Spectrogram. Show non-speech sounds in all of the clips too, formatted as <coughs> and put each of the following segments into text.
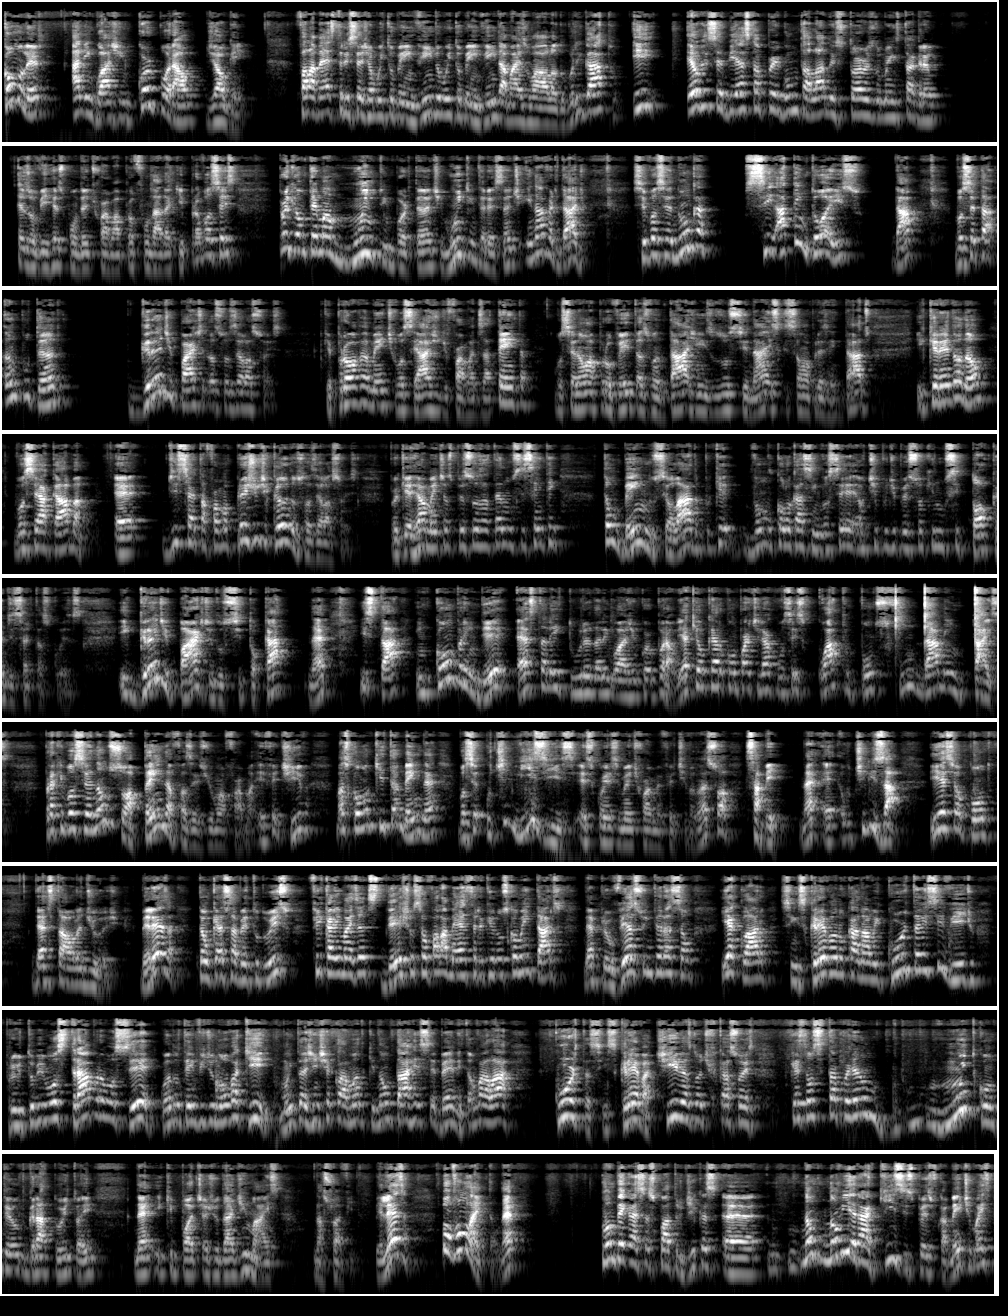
Como ler a linguagem corporal de alguém? Fala, mestre, seja muito bem-vindo, muito bem-vinda a mais uma aula do Burigato. E eu recebi esta pergunta lá no Stories do meu Instagram. Resolvi responder de forma aprofundada aqui para vocês, porque é um tema muito importante, muito interessante. E na verdade, se você nunca se atentou a isso, tá? Você está amputando grande parte das suas relações. Porque provavelmente você age de forma desatenta, você não aproveita as vantagens dos sinais que são apresentados e querendo ou não, você acaba, é, de certa forma, prejudicando suas relações. Porque realmente as pessoas até não se sentem tão bem no seu lado, porque, vamos colocar assim, você é o tipo de pessoa que não se toca de certas coisas. E grande parte do se tocar, né, está em compreender esta leitura da linguagem corporal. E aqui eu quero compartilhar com vocês quatro pontos fundamentais para que você não só aprenda a fazer isso de uma forma efetiva, mas como que também, né, você utilize esse conhecimento de forma efetiva. Não é só saber, né, é utilizar. E esse é o ponto desta aula de hoje. Beleza? Então quer saber tudo isso? Fica aí, mas antes deixa o seu Fala Mestre aqui nos comentários, né, para eu ver a sua interação. E é claro, se inscreva no canal e curta esse vídeo para o YouTube mostrar para você quando tem vídeo novo aqui. Muita gente reclamando que não está recebendo, então vai lá, curta, se inscreva, ative as notificações, porque senão você está perdendo muito conteúdo gratuito aí, né? E que pode te ajudar demais na sua vida, beleza? Bom, vamos lá então, né? Vamos pegar essas quatro dicas, é, não, não hierarquize especificamente, mas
